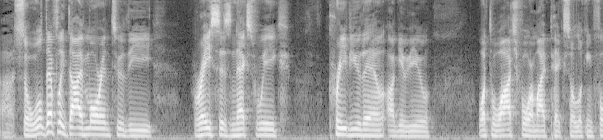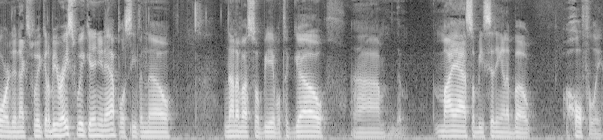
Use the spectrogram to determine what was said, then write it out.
Uh, so we'll definitely dive more into the races next week preview them. I'll give you what to watch for my picks. So looking forward to next week. It'll be race week in Indianapolis, even though none of us will be able to go. Um, my ass will be sitting on a boat, hopefully.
